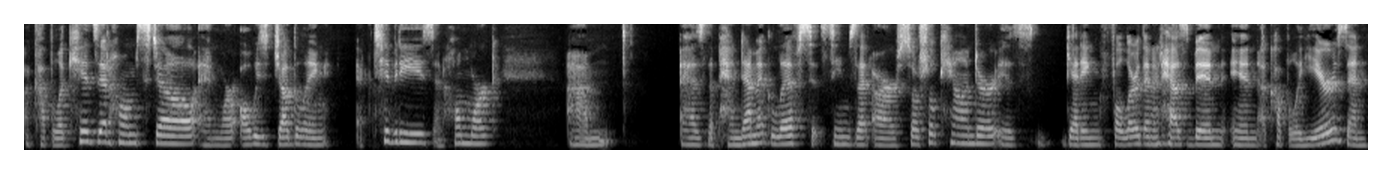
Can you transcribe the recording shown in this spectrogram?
a couple of kids at home still, and we're always juggling activities and homework. Um, as the pandemic lifts, it seems that our social calendar is getting fuller than it has been in a couple of years. And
